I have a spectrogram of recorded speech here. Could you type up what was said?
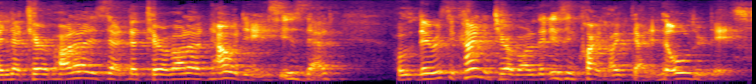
And that Theravada is that, that Theravada nowadays is that well, there is a kind of Theravada that isn't quite like that in the older days.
